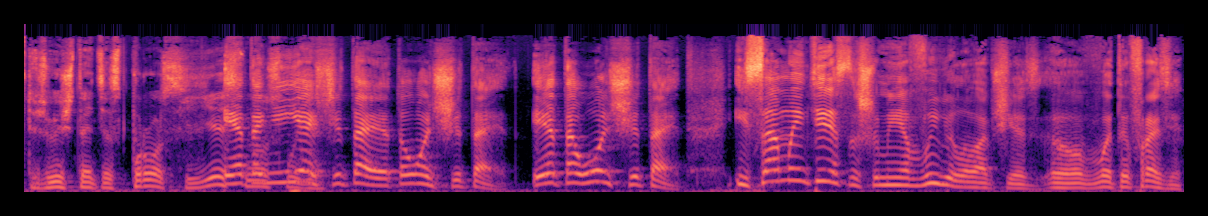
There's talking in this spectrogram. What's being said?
То есть вы считаете, спрос есть? Это не я считаю, это он считает. Это он считает. И самое интересное, что меня выбило вообще э, в этой фразе,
